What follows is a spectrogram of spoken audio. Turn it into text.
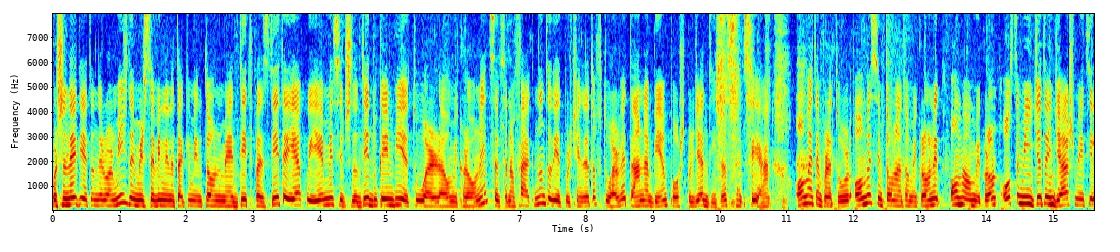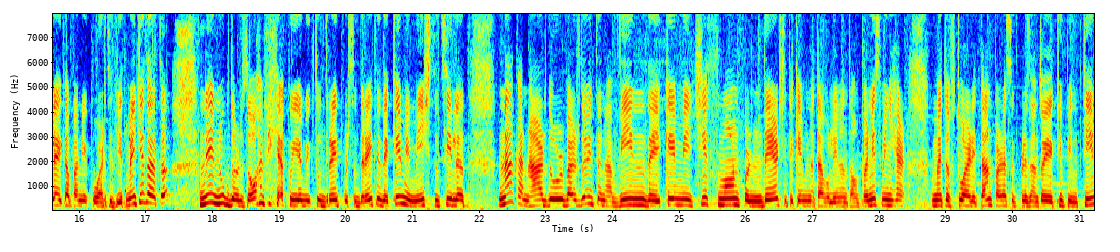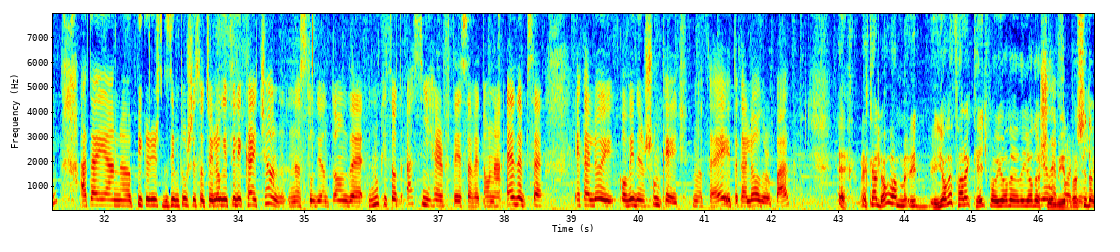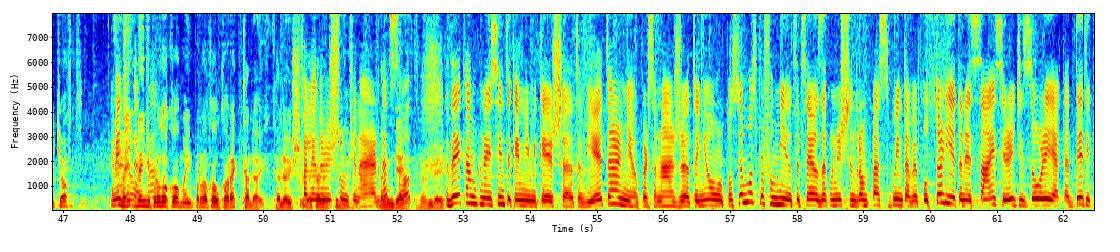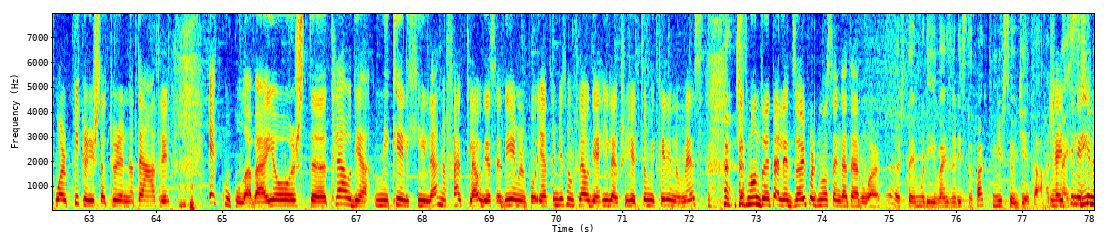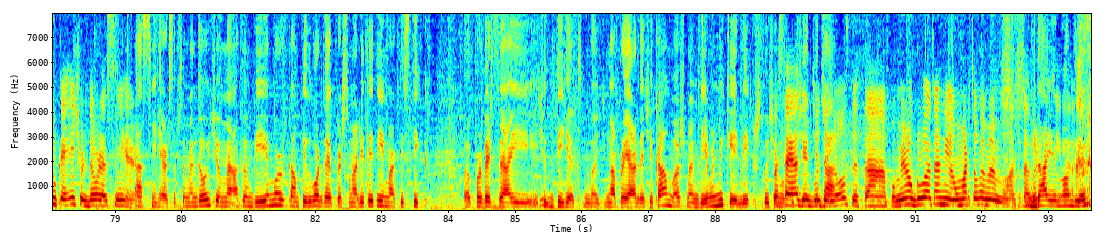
Përshëndetje të nderuar miq dhe mirë se vini në takimin tonë me Ditë pas dite, ja ku jemi si çdo ditë duke i mbijetuar Omicronit, sepse në fakt nëntëdhjetë për qind e të ftuarve tanë na bien poshtë përgjatë ditës sepse janë o me temperaturë, o me simptona të Omicronit, o me Omicron ose me një gjë të ngjashme e cila i ka panikuar të gjithë. Megjithatë, ne nuk dorëzohemi, ja ku jemi këtu drejt për së drejti dhe kemi miq të cilët Na kanë ardhur, vazhdojnë të na vijnë dhe i kemi gjithmonë për nder që t'i kemi në tavolinën tonë. Po e nis menjëherë me të ftuarit tanë para se të prezantoj ekipin tim. Ata janë pikërisht Gëzim Tushi, sociolog i cili ka qenë në studion tonë dhe nuk i thotë asnjëherë ftesave tona, edhe pse e kaloi Covidin shumë keq, më the, të ka lodhur pak. Eh, e kalova, jo dhe fare keq, po jo dhe jo dhe shumë mirë, po sidoqoftë. Me një protokoll, me një protokoll korekt, kaloi. Faleminderit shumë që na erdhe sot. Dhe kam kënaqësinë të kem një mikesh të vjetër, një personazh të njohur, po sidomos për fëmijët, sepse ajo zakonisht qëndron pas kuintave, po tërë jetën e saj, si regjisore, ja ka dedikuar pikërisht atyre në teatrin. e kukullave ajo është Klaudia Mikel Hila në fakt Klaudia s'e di emrin po ja them gjithmonë Klaudia Hila kështu që këtë Mikelin në mes gjithmonë duhet ta lexoj për të mos e ngatarruar është emri i vajzërisë në fakt mirë se ju gjeta nga i cili ti nuk ke hequr dorë asnjëherë asnjëherë sepse mendoj që me atë mbiemër kam filluar dhe personaliteti im artistik përveç se ai që të dihet, domethënë, nga prejardhja që kam, është me mbiemrin Mikeli, kështu që më përqenë që ta... Pastaj ati u xhelozua dhe tha, po mirë o grua tani, u martove me mua, të tha vërë Mikeli. Ndaje mendjen,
